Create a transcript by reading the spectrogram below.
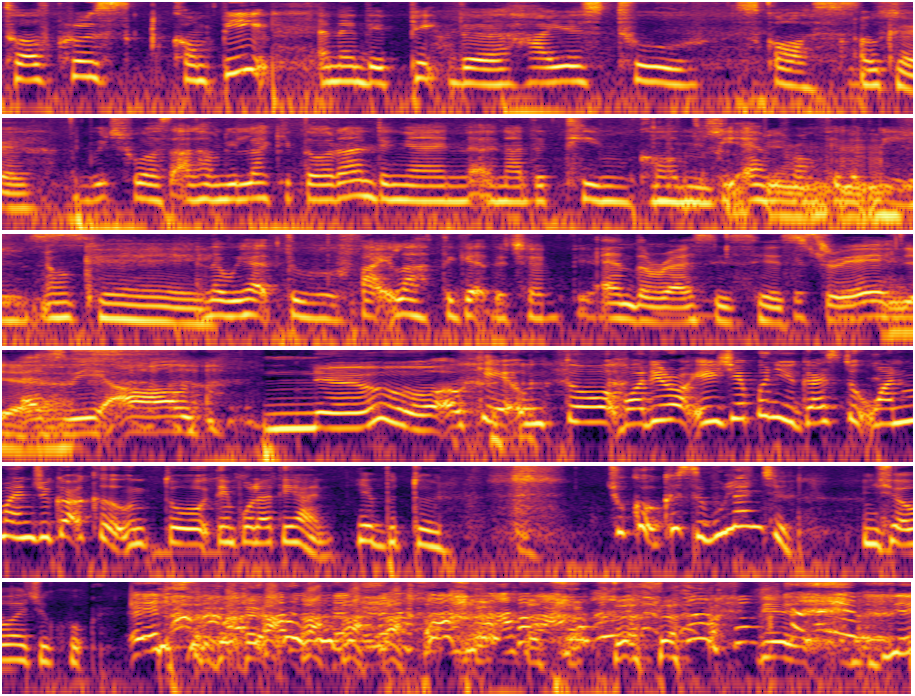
12 crews compete and then they pick the highest two scores. Okay. Which was alhamdulillah kita orang dengan another team called TPM from Philippines. Okay. And then we had to fight lah to get the champion. And the rest is history, Yes. as we all know. Okay, untuk Body Rock Asia pun you guys took one month juga ke untuk tempoh latihan? Ya betul. Cukup ke sebulan je? InsyaAllah cukup. dia, dia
